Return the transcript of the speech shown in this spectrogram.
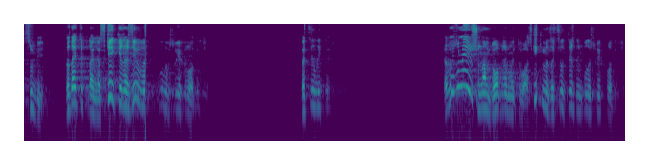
собі. Задайте питання, скільки разів ви були в своїх родичах? За цілий тиждень. Я розумію, що нам добре ми того. А скільки ми за цілий тиждень були в своїх родичів?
